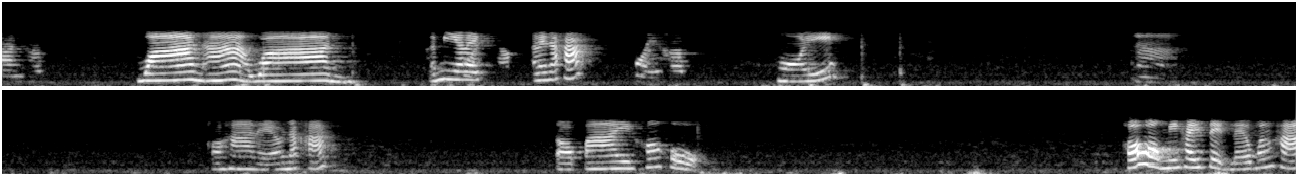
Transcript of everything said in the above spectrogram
านครับ วาน อ่าวาน แล้วมีอะไรครับอะไรนะคะ หอยครับ หอย อ่า ข้อห้าแล้วนะคะ ต่อไปข้อหก ข้อห กมีใครเสร็จแล้วบ้างคะ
